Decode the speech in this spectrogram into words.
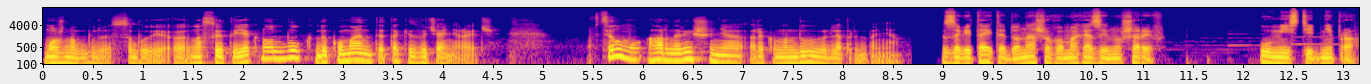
можна буде з собою е, носити як ноутбук, документи, так і звичайні речі. В цілому гарне рішення рекомендую для придбання. Завітайте до нашого магазину Шериф у місті Дніпро.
